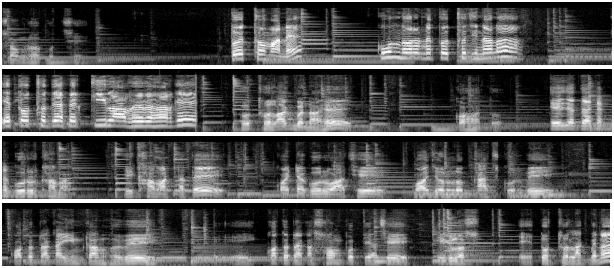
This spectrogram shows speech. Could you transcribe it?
সংগ্রহ করছে। তথ্য মানে কোন ধরনের তথ্য জিনা না? এ তথ্য দিয়ে ফের কি লাভ হবে হারগে তথ্য লাগবে না হে। কহা তো, এই যে দেখ একটা গরুর খামার। এই খামারটাতে কয়টা গরু আছে? কয়জন লোক কাজ করবে? কত টাকা ইনকাম হবে? এই কত টাকা সম্পত্তি আছে? এগুলো তথ্য লাগবে না?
